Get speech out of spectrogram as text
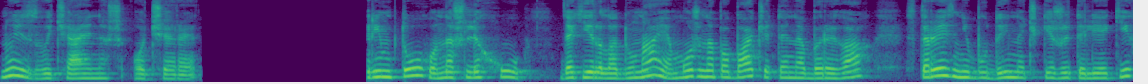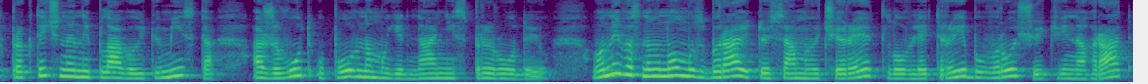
ну і, звичайно ж, очерет. Крім того, на шляху до гірла Дуная можна побачити на берегах старезні будиночки, жителі яких практично не плавають у міста, а живуть у повному єднанні з природою. Вони в основному збирають той самий очерет, ловлять рибу, вирощують виноград,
